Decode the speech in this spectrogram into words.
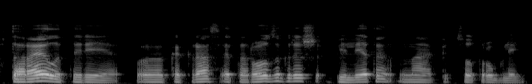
Вторая лотерея э, как раз это розыгрыш билета на 500 рублей.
